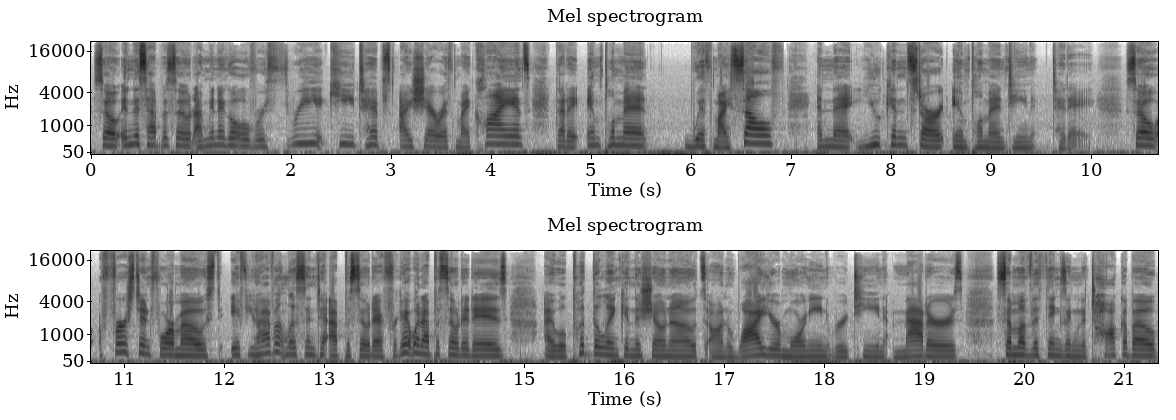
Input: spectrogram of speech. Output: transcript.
So, in this episode, I'm going to go over three key tips I share with my clients that I implement with myself and that you can start implementing today. So, first and foremost, if you haven't listened to episode, I forget what episode it is, I will put the link in the show notes on why your morning routine matters. Some of the things I'm going to talk about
